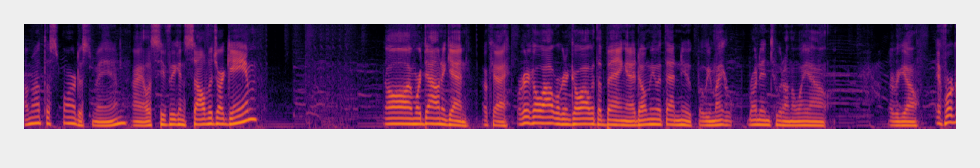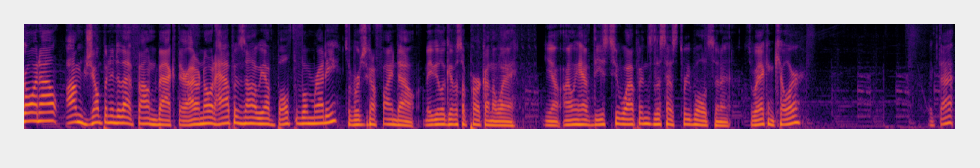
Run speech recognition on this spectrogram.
I'm not the smartest, man. All right, let's see if we can salvage our game. Oh, and we're down again. Okay, we're gonna go out. We're gonna go out with a bang, and I don't mean with that nuke, but we might run into it on the way out. There we go. If we're going out, I'm jumping into that fountain back there. I don't know what happens now that we have both of them ready, so we're just gonna find out. Maybe it'll give us a perk on the way. Yeah, I only have these two weapons. This has three bullets in it. So way I can kill her? Like that?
